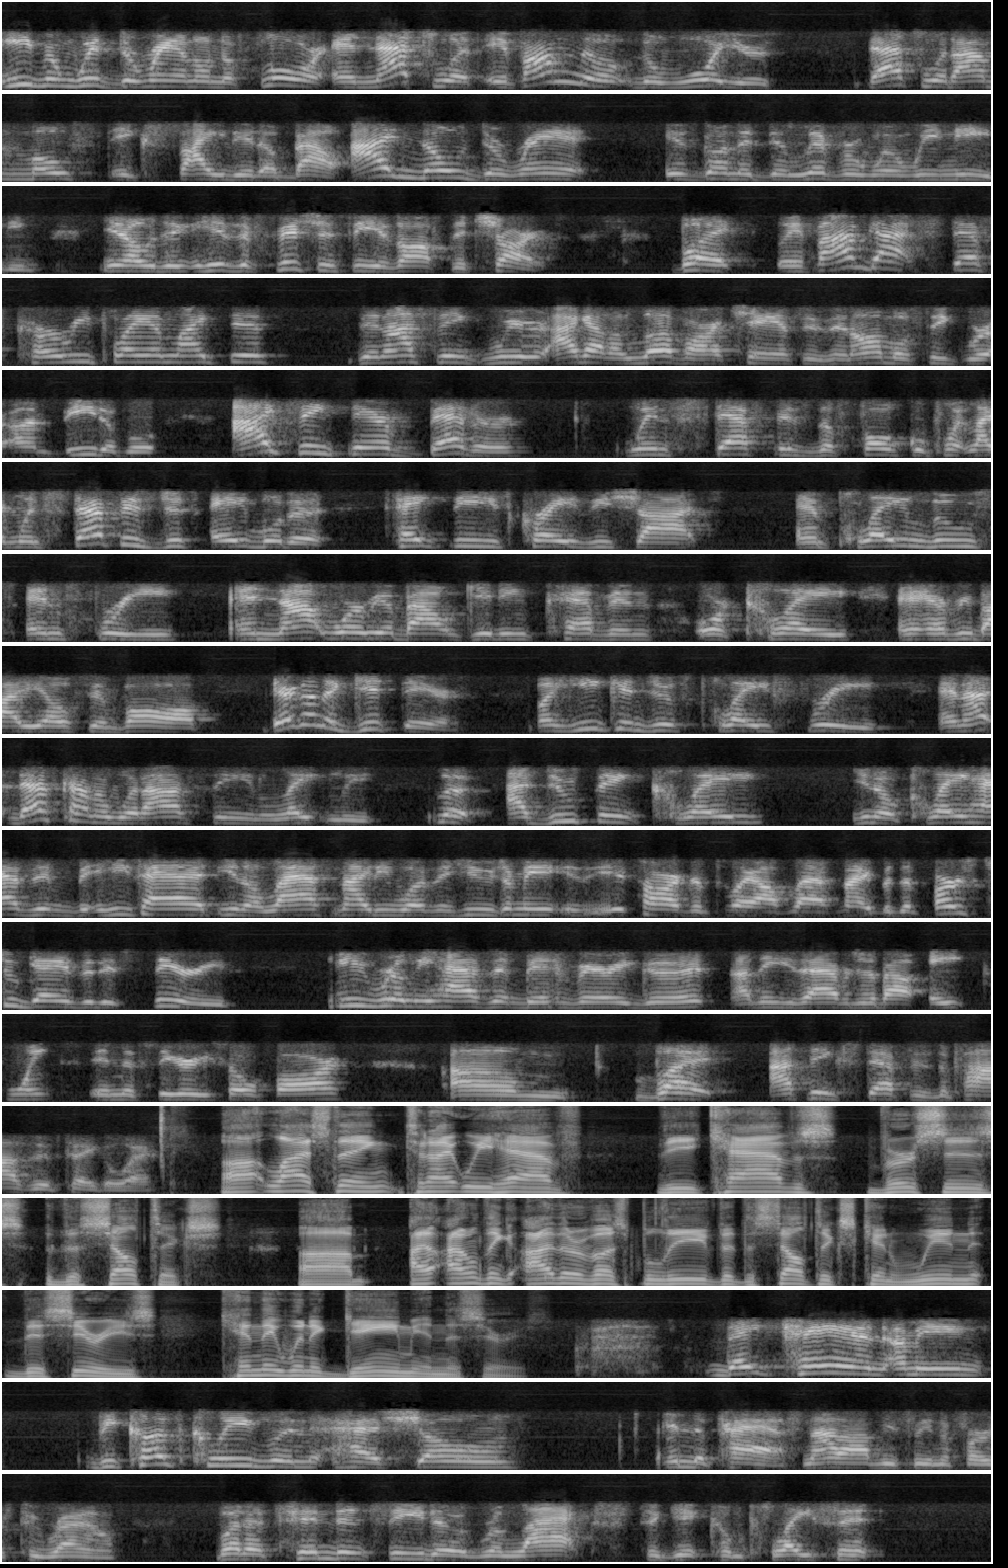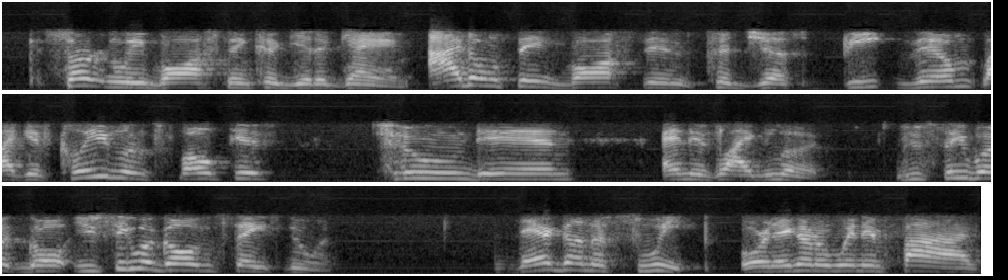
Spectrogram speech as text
even with Durant on the floor. And that's what, if I'm the, the Warriors, that's what I'm most excited about. I know Durant – is going to deliver when we need him. You know, the, his efficiency is off the charts. But if I've got Steph Curry playing like this, then I think we're I got to love our chances and almost think we're unbeatable. I think they're better when Steph is the focal point. Like when Steph is just able to take these crazy shots and play loose and free and not worry about getting Kevin or Klay and everybody else involved, they're going to get there but he can just play free. And I, that's kind of what I've seen lately. Look, I do think Klay, you know, Klay hasn't, been, he's had, you know, last night he wasn't huge. I mean, it, it's hard to play off last night, but the first two games of this series, he really hasn't been very good. I think he's averaging about eight points in the series so far. Um, but I think Steph is the positive takeaway. Uh, last thing tonight, we have the Cavs versus the Celtics. Um, I, I don't think either of us believe that the Celtics can win this series. Can they win a game in this series? They can. I mean, because Cleveland has shown in the past, not obviously in the first two rounds, but a tendency to relax, to get complacent. Certainly, Boston could get a game. I don't think Boston could just beat them. Like if Cleveland's focused, tuned in, and is like, look, you see what go, you see what Golden State's doing they're to sweep or they're to win in five.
